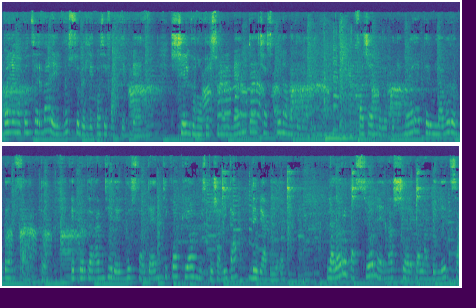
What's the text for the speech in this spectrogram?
Vogliono conservare il gusto per le cose fatte bene Scelgono personalmente ciascuna materia prima, facendolo con amore per un lavoro ben fatto e per garantire il gusto autentico che ogni specialità deve avere. La loro passione nasce dalla bellezza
